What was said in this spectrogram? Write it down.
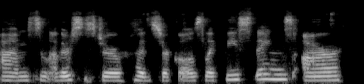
um, some other sisterhood circles. Like these things are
